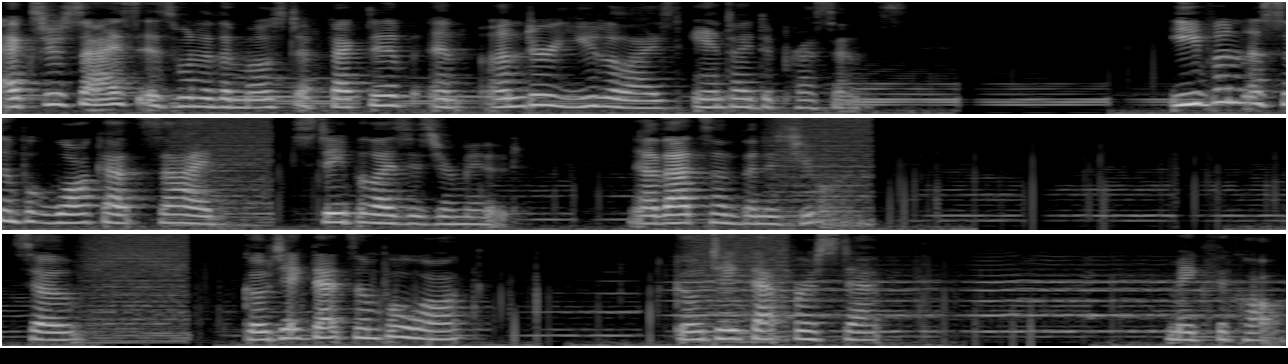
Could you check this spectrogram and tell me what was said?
Exercise is one of the most effective and underutilized antidepressants. Even a simple walk outside stabilizes your mood. Now that's something to chew on. So go take that simple walk, go take that first step, make the call.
